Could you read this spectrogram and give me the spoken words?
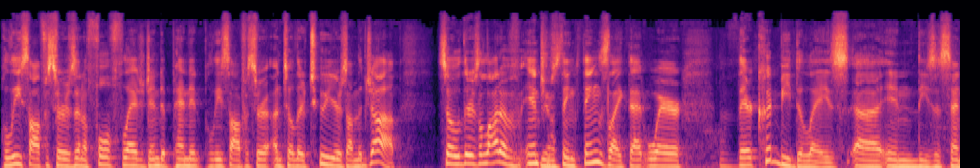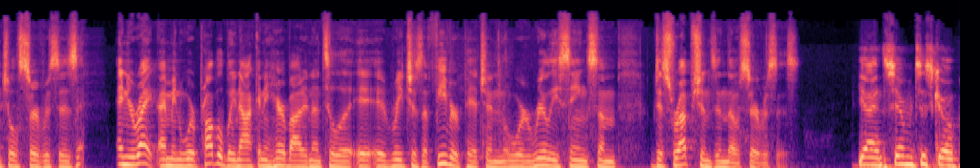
police officers and a full fledged independent police officer until they're two years on the job. So there's a lot of interesting yeah. things like that where there could be delays uh, in these essential services. And you're right. I mean, we're probably not going to hear about it until it, it, reaches a fever pitch, and we're really seeing some disruptions in those services. Yeah, in San Francisco,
